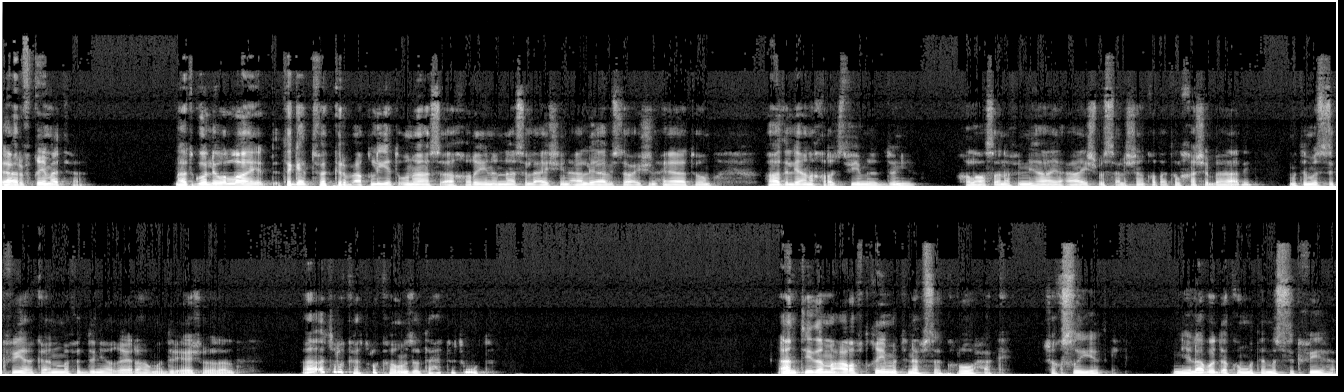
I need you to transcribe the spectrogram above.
اعرف قيمتها. ما تقول لي والله تقعد تفكر بعقلية أناس آخرين الناس اللي عايشين على اليابسة وعايشين حياتهم. هذا اللي أنا خرجت فيه من الدنيا. خلاص أنا في النهاية عايش بس علشان قطعة الخشبة هذه متمسك فيها كأن ما في الدنيا غيرها وما أدري إيش ولا لا. آه، أتركها أتركها وانزل تحت وتموت. أنت إذا ما عرفت قيمة نفسك روحك شخصيتك إني لابد أكون متمسك فيها.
